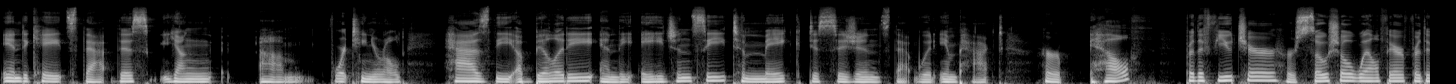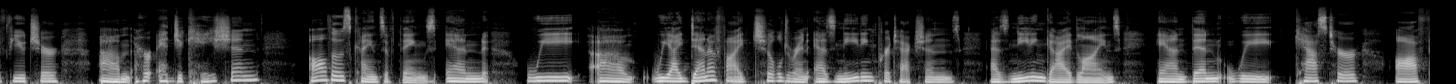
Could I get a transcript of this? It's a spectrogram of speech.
indicates that this young um, 14 year old has the ability and the agency to make decisions that would impact her health for the future, her social welfare for the future, um, her education, all those kinds of things. And we um, we identify children as needing protections, as needing guidelines, and then we cast her off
